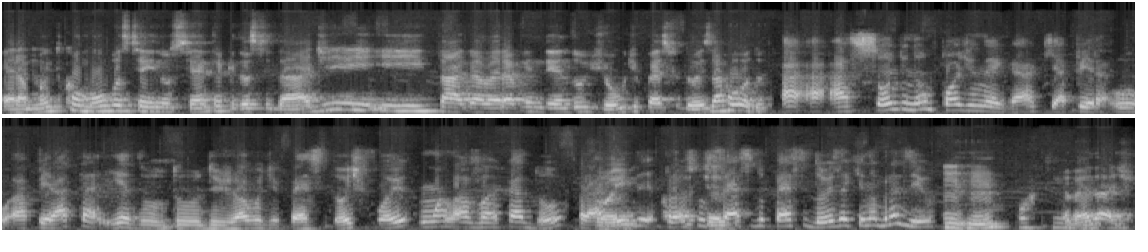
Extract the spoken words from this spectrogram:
era muito comum você ir no centro aqui da cidade e, e tá a galera vendendo o jogo de PS2 a rodo. A, a, a Sony não pode negar que a, pira, o, a pirataria do, do, do jogo de PS2 foi um alavancador para o sucesso do PS2 aqui no Brasil. Hum. Uhum. Porque é verdade.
